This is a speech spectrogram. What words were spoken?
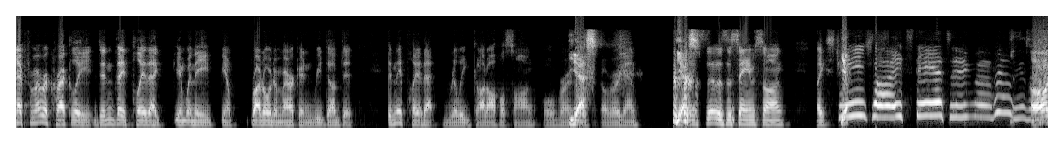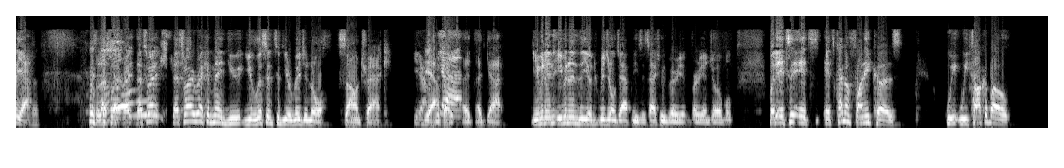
And if I remember correctly, didn't they play that in when they you know brought over to America and redubbed it? Didn't they play that really god awful song over and Yes. over and over again? Yes. it was the same song, like "Strange Lights Dancing." Oh Oh yeah. So that's why I, that's why that's why I recommend you you listen to the original soundtrack. Yeah. Yeah, Yeah. I, I, I got even in even in the original Japanese, it's actually very very enjoyable. But it's it's it's kind of funny because we we talk about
